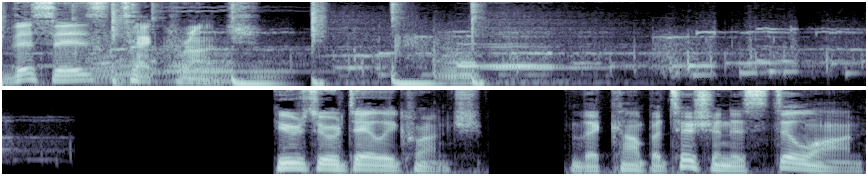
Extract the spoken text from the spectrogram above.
This is TechCrunch. Here's your Daily Crunch. The competition is still on.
